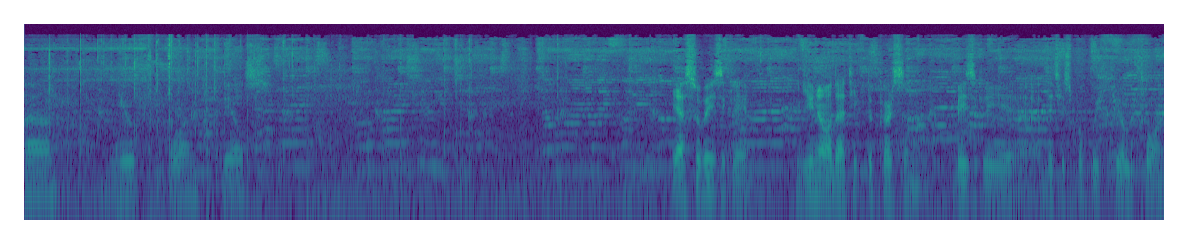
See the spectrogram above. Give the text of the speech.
Um, new form fields. Yeah so basically you know that if the person basically uh, that you spoke with filled the form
